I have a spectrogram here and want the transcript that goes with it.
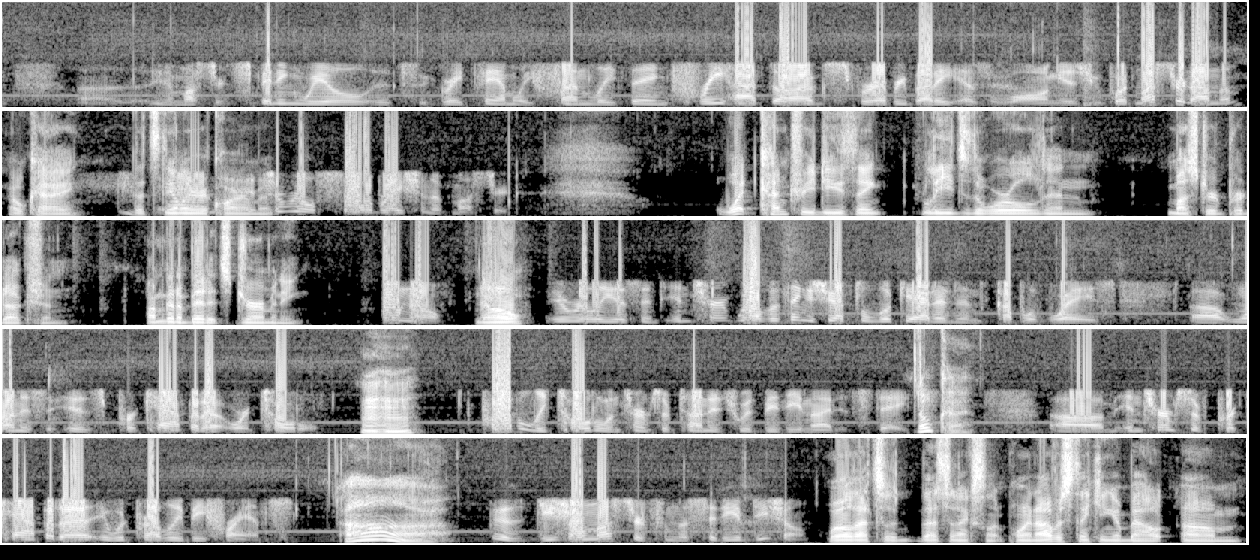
uh, you know, mustard spinning wheel. It's a great family-friendly thing. Free hot dogs for everybody as long as you put mustard on them. Okay, that's the only requirement. It's a real celebration of mustard. What country do you think leads the world in mustard production? I'm going to bet it's Germany. Oh no, No? It really isn't. In term, well, the thing is, you have to look at it in a couple of ways. Uh, one is is per capita or total. Mm hmm. Probably total in terms of tonnage would be the United States. Okay. Um, in terms of per capita, it would probably be France Ah, because Dijon mustard from the city of Dijon. well, that's a that's an excellent point. I was thinking about um,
